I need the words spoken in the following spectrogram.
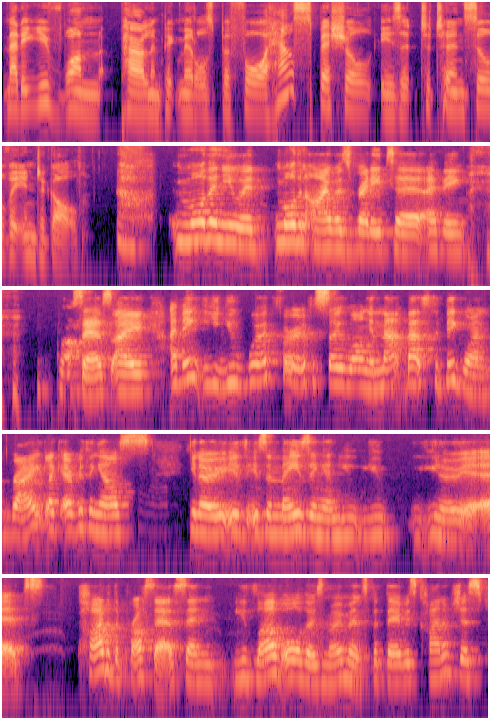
Maddie, you've won Paralympic medals before. How special is it to turn silver into gold? more than you would more than i was ready to i think process i i think you, you work for it for so long and that that's the big one right like everything else you know is is amazing and you you you know it's part of the process and you love all those moments but there was kind of just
